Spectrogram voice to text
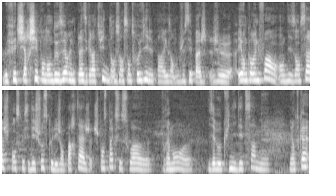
le fait de chercher pendant deux heures une place gratuite dans un centre-ville, par exemple. Je sais pas. Je, Et encore une fois, en, disant ça, je pense que c'est des choses que les gens partagent. Je pense pas que ce soit euh, vraiment. Euh, ils avaient aucune idée de ça, mais, en tout cas,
